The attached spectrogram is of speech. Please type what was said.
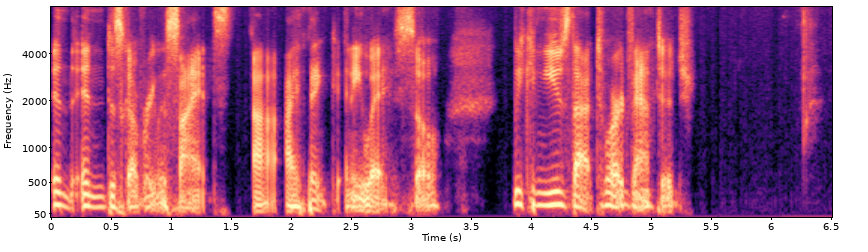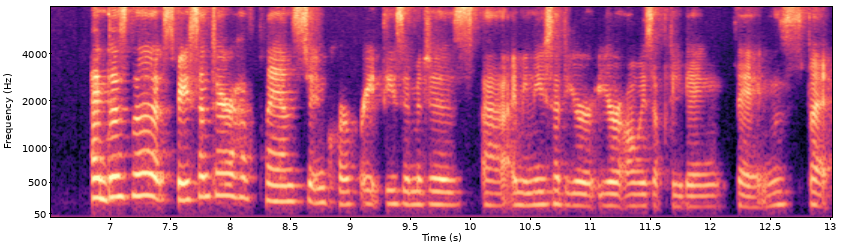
in in discovering the science. Uh, I think anyway, so we can use that to our advantage. And does the Space Center have plans to incorporate these images? Uh, I mean, you said you're you're always updating things, but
